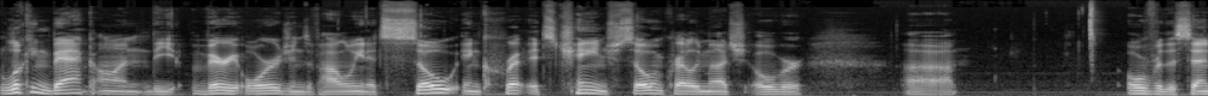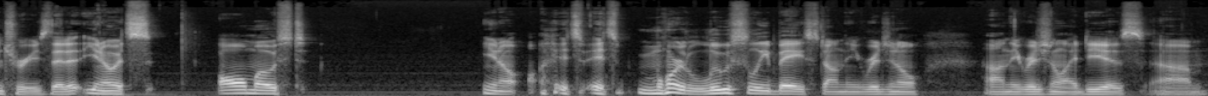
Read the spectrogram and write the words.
looking back on the very origins of Halloween, it's so incre- it's changed so incredibly much over uh, over the centuries that it, you know it's almost you know it's it's more loosely based on the original on the original ideas um,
